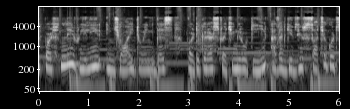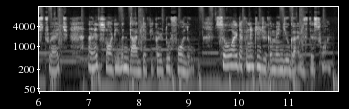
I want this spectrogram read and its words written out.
I personally really enjoy doing this particular stretching routine as it gives you such a good stretch and it's not even that difficult to follow. So I definitely recommend you guys this one.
